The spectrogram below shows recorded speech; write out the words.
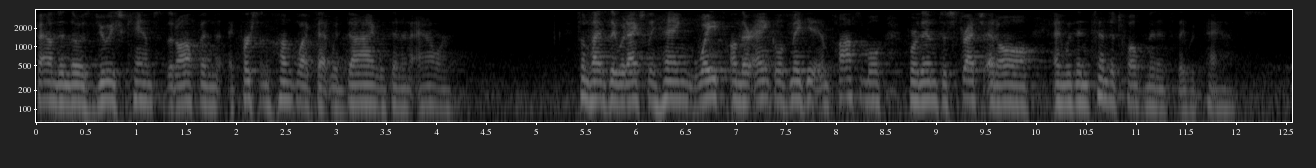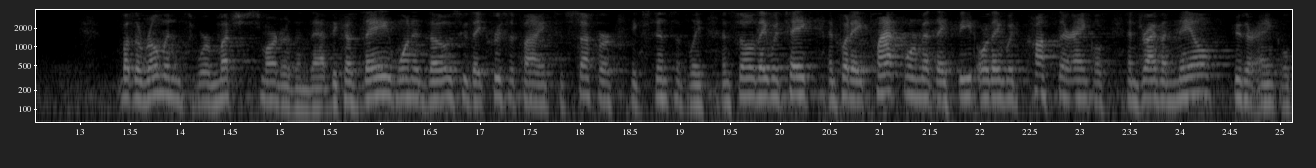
found in those Jewish camps that often a person hung like that would die within an hour. Sometimes they would actually hang weights on their ankles, making it impossible for them to stretch at all, and within 10 to 12 minutes they would pass. But the Romans were much smarter than that because they wanted those who they crucified to suffer extensively. And so they would take and put a platform at their feet or they would cross their ankles and drive a nail through their ankles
